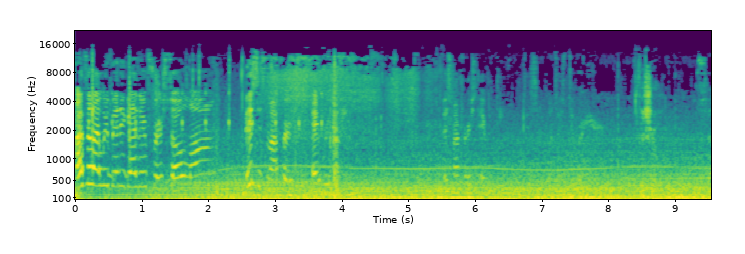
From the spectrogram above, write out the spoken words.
I feel like we've been together for so long. This is my first everything. This is my first everything. This is what this do right here. For sure. So,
